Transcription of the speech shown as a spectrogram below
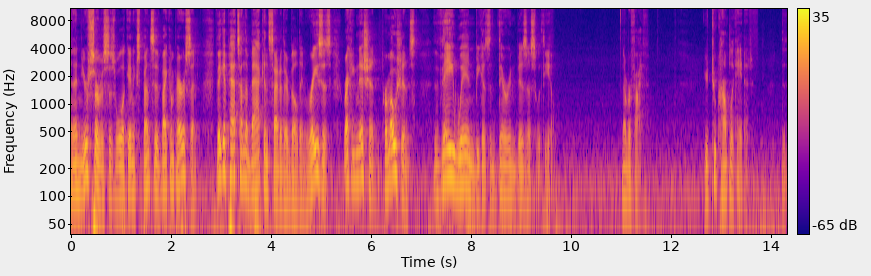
and then your services will look inexpensive by comparison. They get pats on the back inside of their building, raises, recognition, promotions. They win because they're in business with you. Number five, you're too complicated. The,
